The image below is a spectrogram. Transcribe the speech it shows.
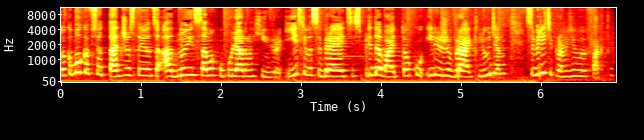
Токабока все так же остается одной из самых популярных игр. И если вы собираетесь предавать Току или же врать людям, соберите правдивые факты.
